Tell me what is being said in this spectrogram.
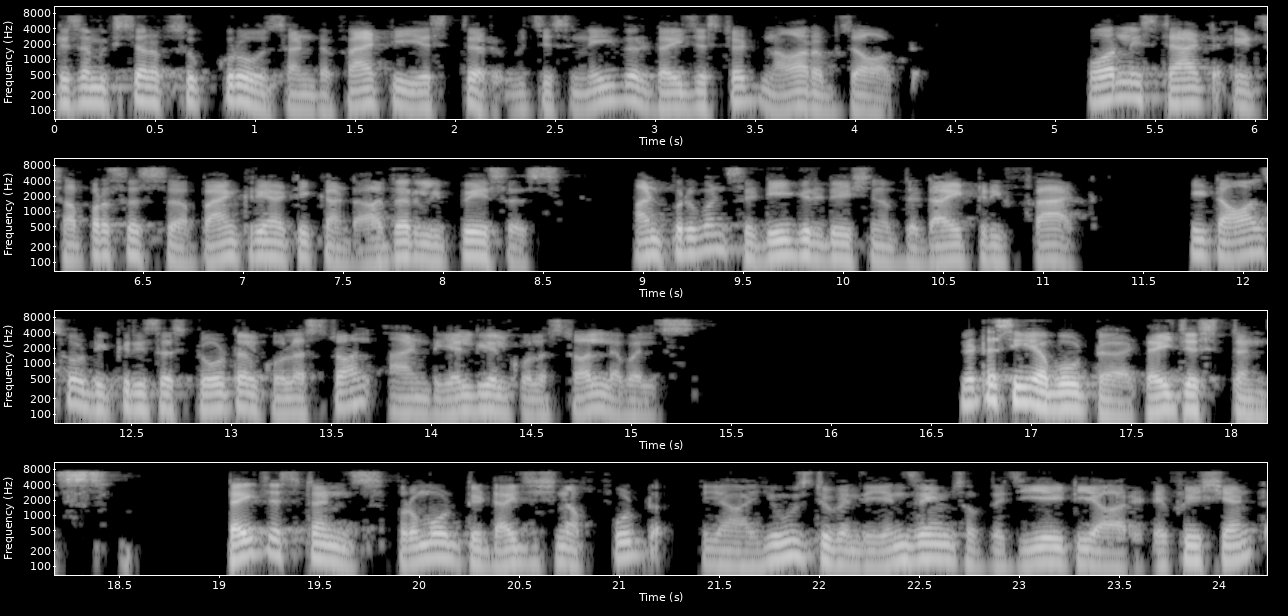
it is a mixture of sucrose and fatty ester which is neither digested nor absorbed. Orlistat it suppresses pancreatic and other lipases and prevents the degradation of the dietary fat. It also decreases total cholesterol and ldl cholesterol levels let us see about uh, digestants. Digestants promote the digestion of food yeah, used when the enzymes of the GIT are deficient.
